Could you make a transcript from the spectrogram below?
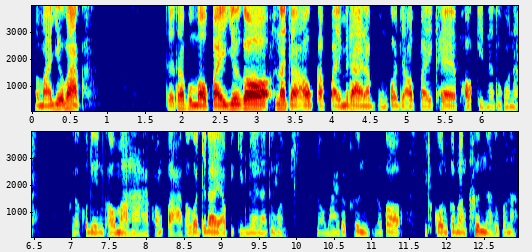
หน่อไม้เยอะมาก แต่ถ้าผมเอาไปเยอะก็น่าจะเอากลับไปไม่ได้นะ ผมก็จะเอาไปแค่พอกินนะทุกคนนะ เผื่อคนอื่นเขามาหาของป่าเขาก็จะได้เอาไปกินด้วยนะทุกคน หน่อไม้ก็ขึ้น แล้วก็เห็ดโคนกำลังขึ้นนะทุกคนนะ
